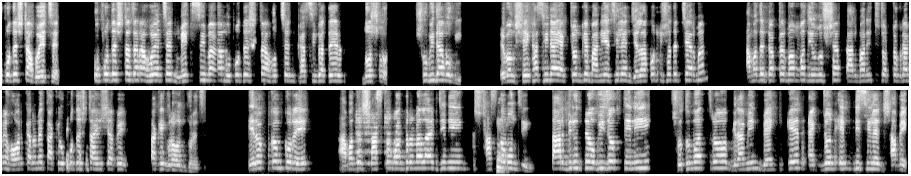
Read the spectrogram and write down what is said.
উপদেষ্টা হয়েছে উপদেষ্টা যারা হয়েছেন ম্যাক্সিমাম উপদেষ্টা হচ্ছেন ফ্যাসিবাদের দোষর, সুবিধাভোগী। এবং শেখ হাসিনা একজনকে বানিয়েছিলেন জেলা পরিষদের চেয়ারম্যান। আমাদের ডক্টর মোহাম্মদ ইউনুস তার বাড়ি চট্টগ্রামে হওয়ার কারণে তাকে উপদেষ্টা হিসাবে তাকে গ্রহণ করেছে। এরকম করে আমাদের স্বাস্থ্য মন্ত্রণালয়ের যিনি স্বাস্থ্যমন্ত্রী তার বিরুদ্ধে অভিযোগ তিনি শুধুমাত্র গ্রামীণ ব্যাংকের একজন এমডি ছিলেন সাবেক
